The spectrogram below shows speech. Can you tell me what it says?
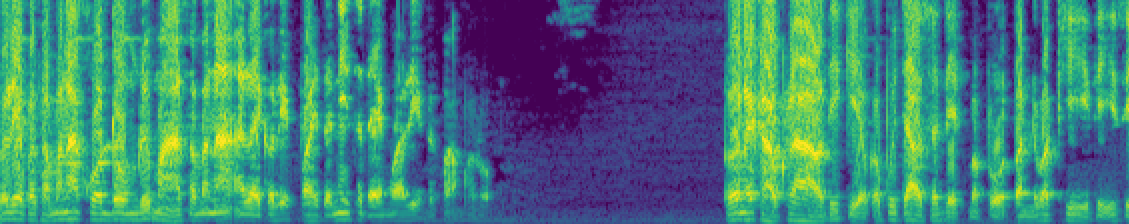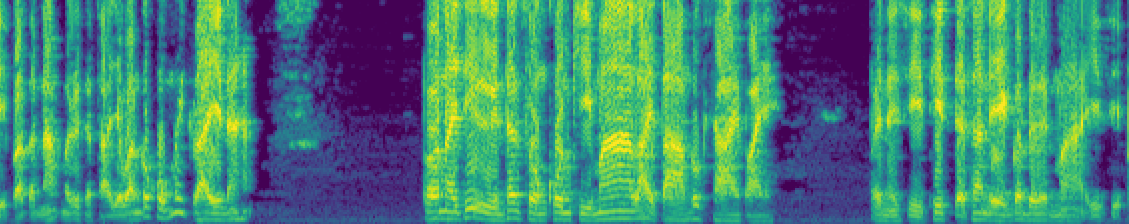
ก็เรียกพระสมณะโคดม หรือมหาสมณะอะไรก็เรียกไป แต่นี่แสดงว่าเรียกด้วยความเคารพเพราะในข่าวคราวที่เกี่ยวกับผู้เจ้าเสด็จมาโปรดปัญญวัคคีที่อิสิปตนะมฤคทายวันก็คงไม่ไกลนะฮะเพราะในที่อื่นท่านส่งคนขี่ม้าไล่ตามลูกชายไป ไปในสี่ทิศแต่ท่านเองก็เดินมาอิสิป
